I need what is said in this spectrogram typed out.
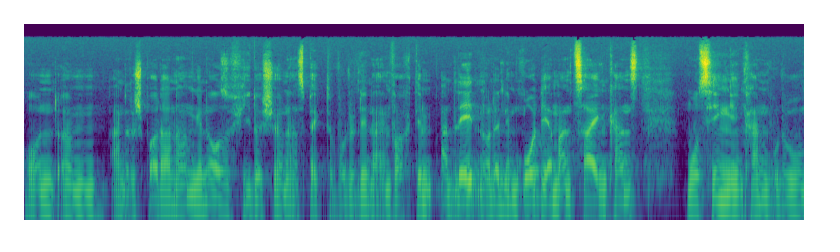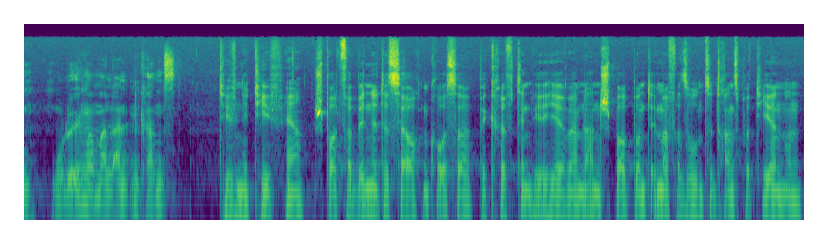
Und ähm, andere Sportarten haben genauso viele schöne Aspekte, wo du den einfach dem Athleten oder dem Rohdiamant zeigen kannst, wo es hingehen kann, wo du, wo du irgendwann mal landen kannst. Definitiv, ja. Sport verbindet ist ja auch ein großer Begriff, den wir hier beim Landessportbund immer versuchen zu transportieren und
